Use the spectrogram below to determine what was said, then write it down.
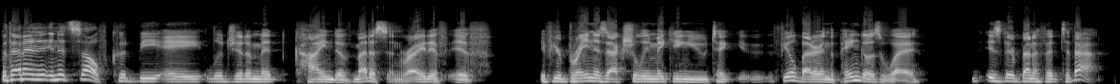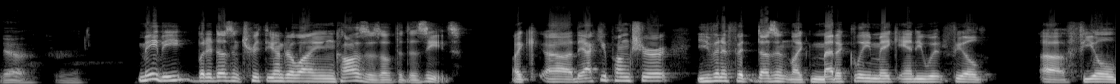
But that in, in itself could be a legitimate kind of medicine, right? If if if your brain is actually making you take feel better and the pain goes away, is there benefit to that? Yeah, true. Maybe, but it doesn't treat the underlying causes of the disease. Like uh, the acupuncture, even if it doesn't like medically make Andy Whitfield uh, feel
